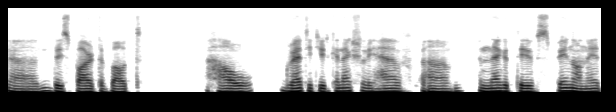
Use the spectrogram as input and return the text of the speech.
uh, this part about how gratitude can actually have um, a negative spin on it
